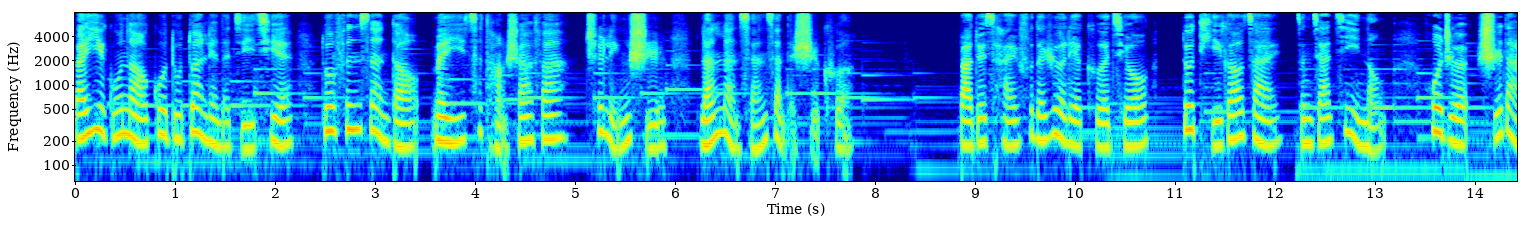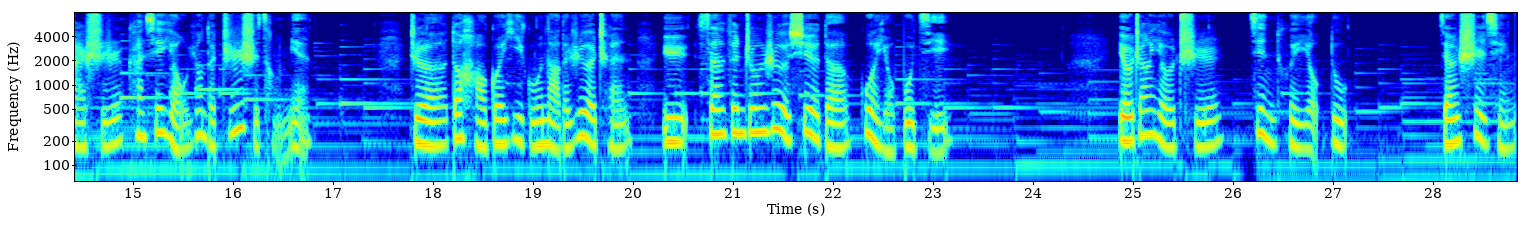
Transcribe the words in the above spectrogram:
把一股脑过度锻炼的急切多分散到每一次躺沙发吃零食、懒懒散散的时刻；把对财富的热烈渴求多提高在增加技能或者实打实看些有用的知识层面。这都好过一股脑的热忱与三分钟热血的过犹不及。有张有弛，进退有度，将事情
